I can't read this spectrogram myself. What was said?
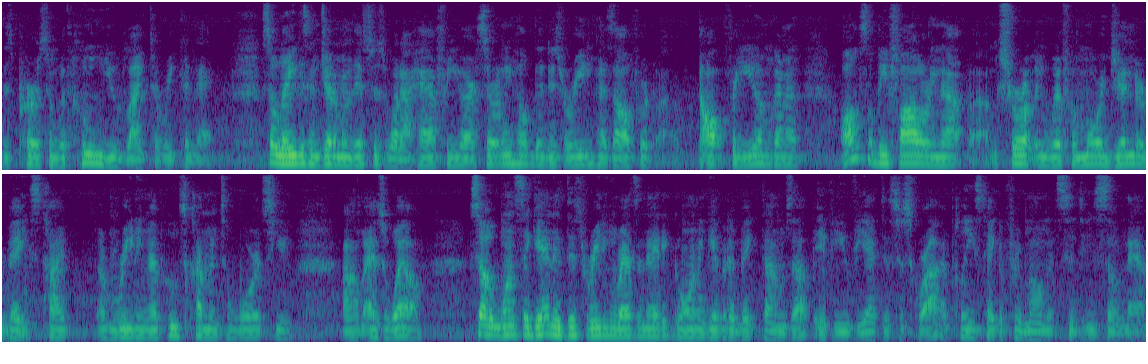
this person with whom you'd like to reconnect. So, ladies and gentlemen, this is what I have for you. I certainly hope that this reading has offered a thought for you. I'm going to also be following up um, shortly with a more gender based type of reading of who's coming towards you um, as well. So, once again, if this reading resonated, go on and give it a big thumbs up. If you've yet to subscribe, please take a few moments to do so now.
